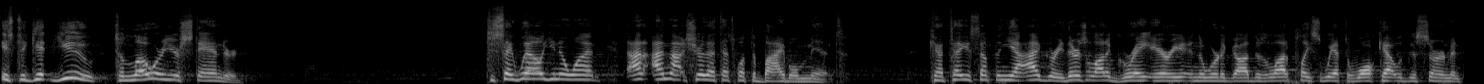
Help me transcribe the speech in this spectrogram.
is to get you to lower your standard. To say, well, you know what? I, am not sure that that's what the Bible meant. Can I tell you something? Yeah, I agree. There's a lot of gray area in the Word of God. There's a lot of places we have to walk out with discernment.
